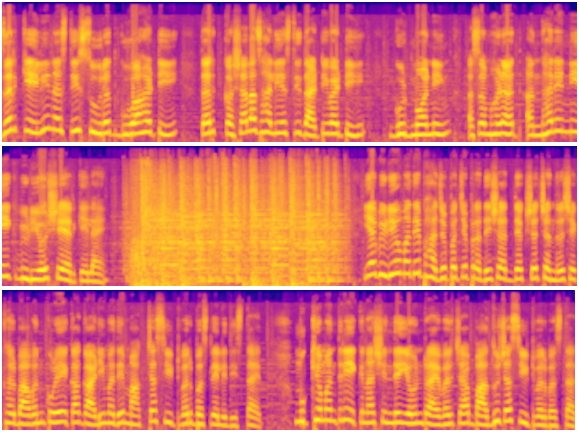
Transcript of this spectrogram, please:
जर केली नसती सुरत गुवाहाटी तर कशाला झाली असती दाटीवाटी? गुड मॉर्निंग असं म्हणत अंधारेंनी एक व्हिडिओ शेअर केलाय. या व्हिडिओमध्ये भाजपचे प्रदेशाध्यक्ष चंद्रशेखर बावनकुळे एका गाडीमध्ये मागच्या सीटवर बसलेले दिसत आहेत मुख्यमंत्री एकनाथ शिंदे येऊन ड्रायव्हरच्या बाजूच्या सीटवर बसतात.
